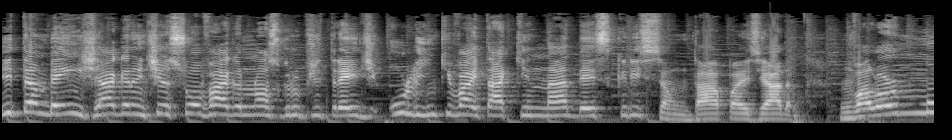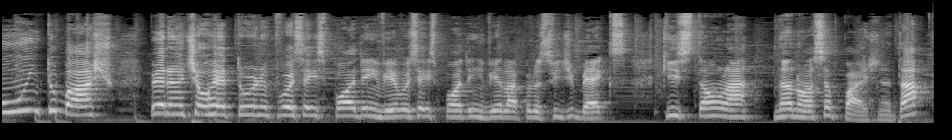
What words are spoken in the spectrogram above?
e também já garantir a sua vaga no nosso grupo de trade, o link vai estar tá aqui na descrição, tá, rapaziada? Um valor muito baixo perante ao retorno que vocês podem ver, vocês podem ver lá pelos feedbacks que estão lá na nossa página, tá?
